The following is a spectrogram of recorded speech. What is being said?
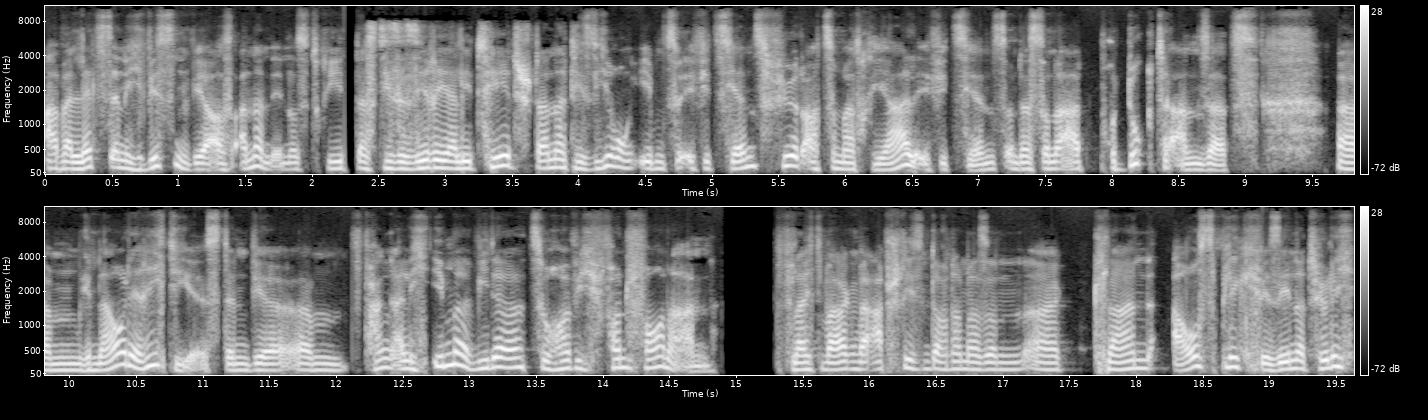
Aber letztendlich wissen wir aus anderen Industrien, dass diese Serialität, Standardisierung eben zu Effizienz führt, auch zu Materialeffizienz und dass so eine Art Produkteansatz ähm, genau der richtige ist. Denn wir ähm, fangen eigentlich immer wieder zu häufig von vorne an. Vielleicht wagen wir abschließend doch nochmal so einen äh, kleinen Ausblick. Wir sehen natürlich,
